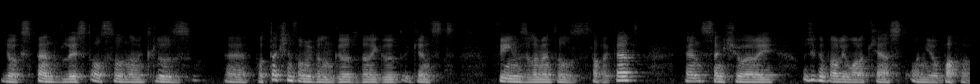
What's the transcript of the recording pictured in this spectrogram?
your expanded list also now includes uh, protection from evil and good, very good against fiends, elementals, stuff like that, and sanctuary, which you can probably want to cast on your buffer,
